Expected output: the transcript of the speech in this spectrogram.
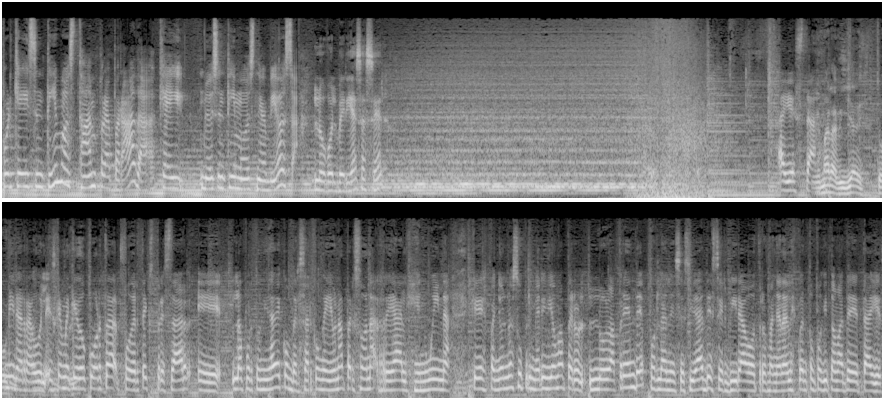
porque sentimos tan preparada que nos sentimos nerviosa. ¿Lo volverías a hacer? Ahí está. Qué maravilla de historia. Mira, Raúl, es que me quedó corta poderte expresar eh, la oportunidad de conversar con ella, una persona real, genuina, que español no es su primer idioma, pero lo aprende por la necesidad de servir a otros. Mañana les cuento un poquito más de detalles.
